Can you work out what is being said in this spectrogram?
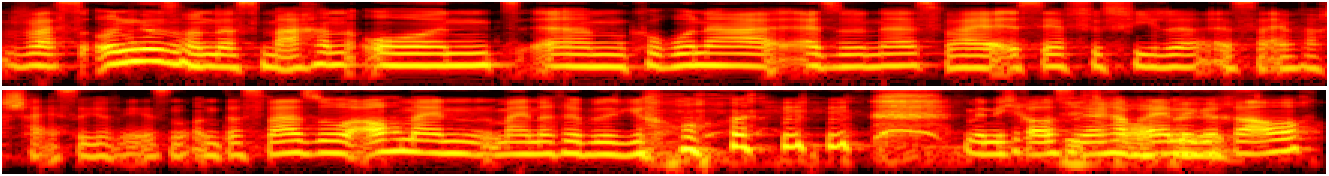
was Ungesundes machen und ähm, Corona, also ne, es war ist ja für viele, es war einfach scheiße gewesen und das war so auch mein, meine Rebellion, bin ich rausgegangen, Ich habe eine jetzt. geraucht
